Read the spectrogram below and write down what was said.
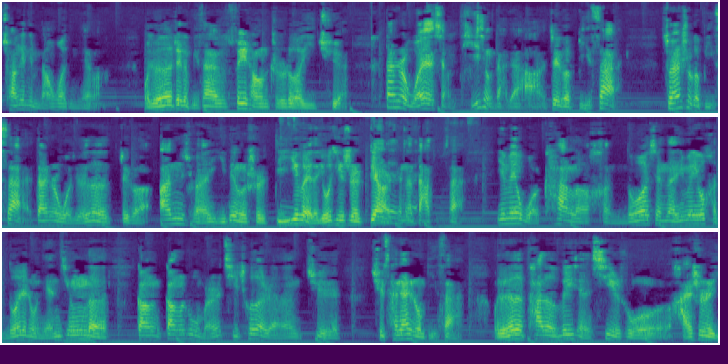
全给你们囊括进去了。我觉得这个比赛非常值得一去。但是我也想提醒大家啊，这个比赛虽然是个比赛，但是我觉得这个安全一定是第一位的，尤其是第二天的大组赛，因为我看了很多现在，因为有很多这种年轻的。刚刚入门骑车的人去去参加这种比赛，我觉得它的危险系数还是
